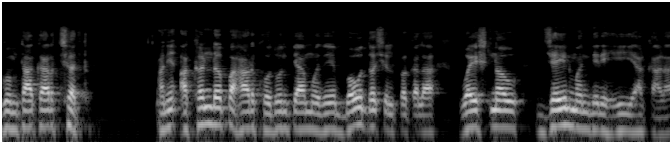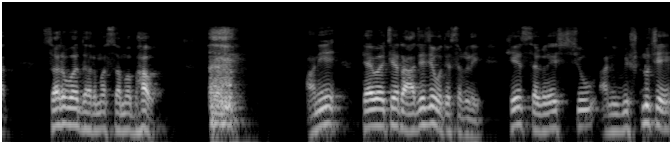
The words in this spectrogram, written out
गुमटाकार छत आणि अखंड पहाड खोदून त्यामध्ये बौद्ध शिल्पकला वैष्णव जैन मंदिरे ही या काळात सर्व धर्म समभाव. आणि त्यावेळचे राजे जे होते सगळे हे सगळे शिव आणि विष्णूचे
